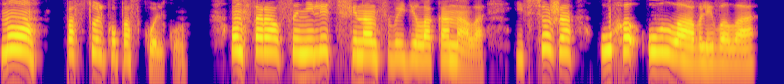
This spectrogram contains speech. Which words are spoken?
но постольку-поскольку. Он старался не лезть в финансовые дела канала, и все же ухо улавливало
